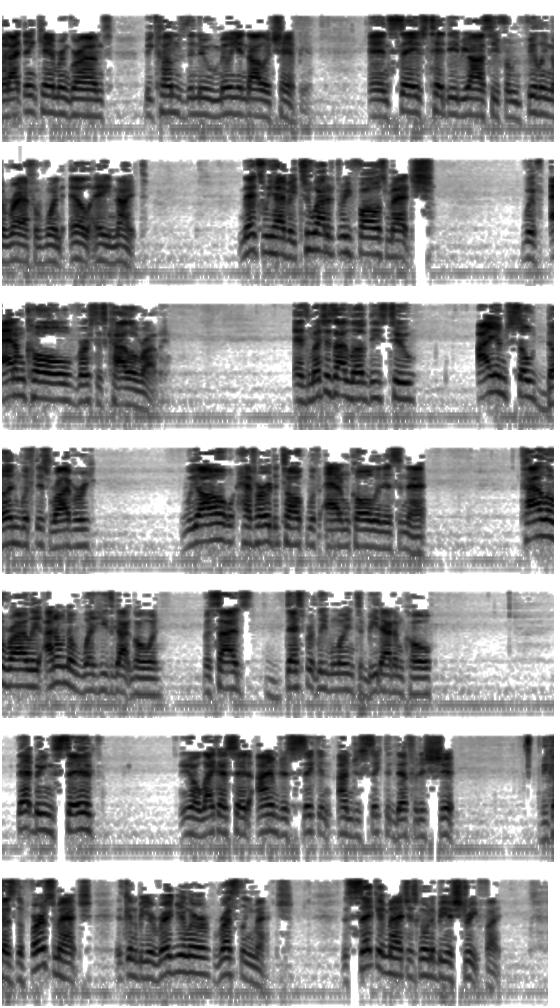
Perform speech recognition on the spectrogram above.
But I think Cameron Grimes becomes the new million dollar champion and saves Ted DiBiase from feeling the wrath of one LA Knight. Next, we have a two out of three falls match with Adam Cole versus Kyle O'Reilly. As much as I love these two, I am so done with this rivalry. We all have heard the talk with Adam Cole and this and that. Kyle O'Reilly, I don't know what he's got going besides desperately wanting to beat Adam Cole. That being said, you know, like I said, I am just sick and I'm just sick to death of this shit. Because the first match is going to be a regular wrestling match. The second match is going to be a street fight.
